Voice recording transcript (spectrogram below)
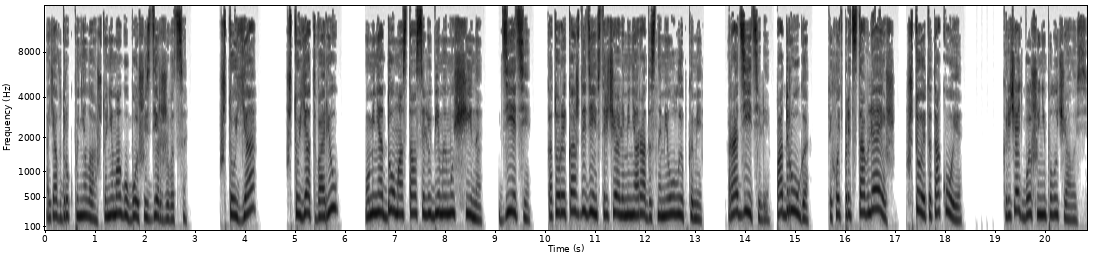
а я вдруг поняла, что не могу больше сдерживаться. Что я? Что я творю? У меня дома остался любимый мужчина, дети, которые каждый день встречали меня радостными улыбками, родители, подруга. Ты хоть представляешь, что это такое? Кричать больше не получалось,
